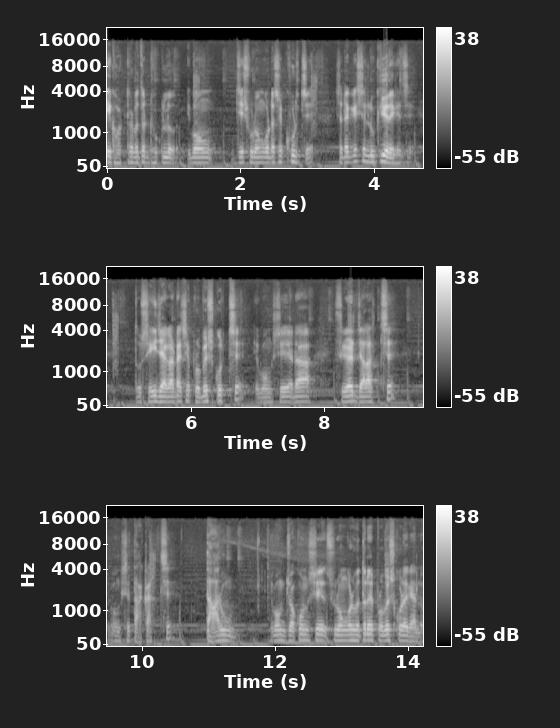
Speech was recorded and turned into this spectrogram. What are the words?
এই ঘরটার ভেতর ঢুকলো এবং যে সুড়ঙ্গটা সে খুঁড়ছে, সেটাকে সে লুকিয়ে রেখেছে। তো সেই জায়গাটায় সে প্রবেশ করছে এবং সে একটা সিগারেট জ্বালাচ্ছে এবং সে তাকাচ্ছে। দারুণ! এবং যখন সে সুড়ঙ্গর ভেতরে প্রবেশ করে গেল,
